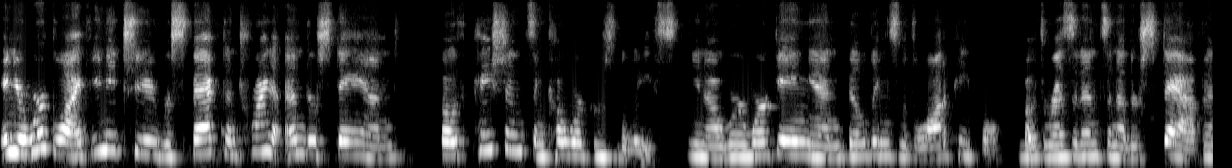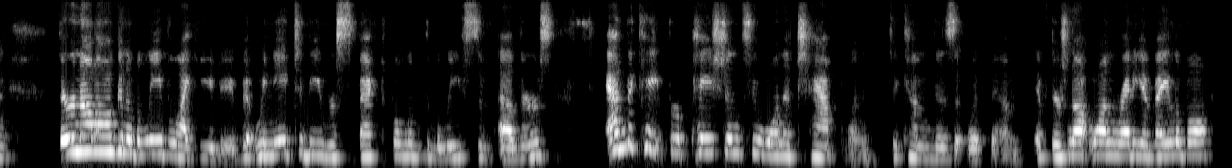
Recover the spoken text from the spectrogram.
In your work life, you need to respect and try to understand both patients and coworkers' beliefs. You know, we're working in buildings with a lot of people, both residents and other staff, and they're not all going to believe like you do, but we need to be respectful of the beliefs of others. Advocate for patients who want a chaplain to come visit with them. If there's not one ready available,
